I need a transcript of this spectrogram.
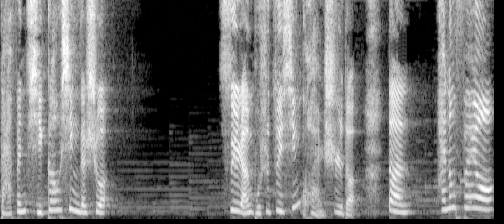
达芬奇高兴地说：“虽然不是最新款式的，但还能飞哦。”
